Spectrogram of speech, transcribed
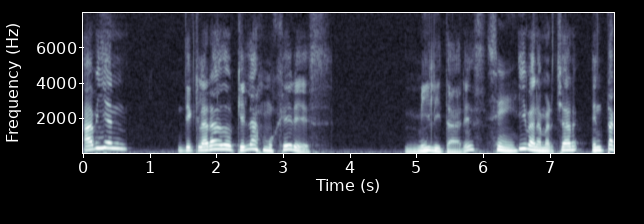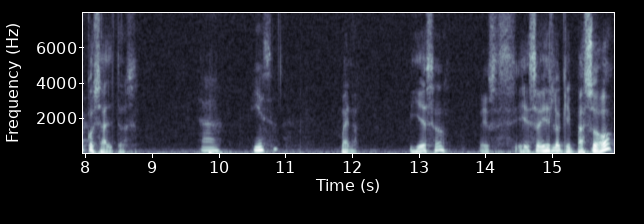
habían declarado que las mujeres militares iban a marchar en tacos altos. Ah, ¿y eso? Bueno, ¿y eso? Eso, es lo que pasó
